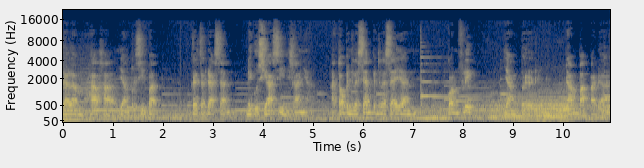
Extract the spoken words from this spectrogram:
dalam hal-hal yang bersifat kecerdasan negosiasi misalnya atau penyelesaian-penyelesaian konflik yang berdampak pada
